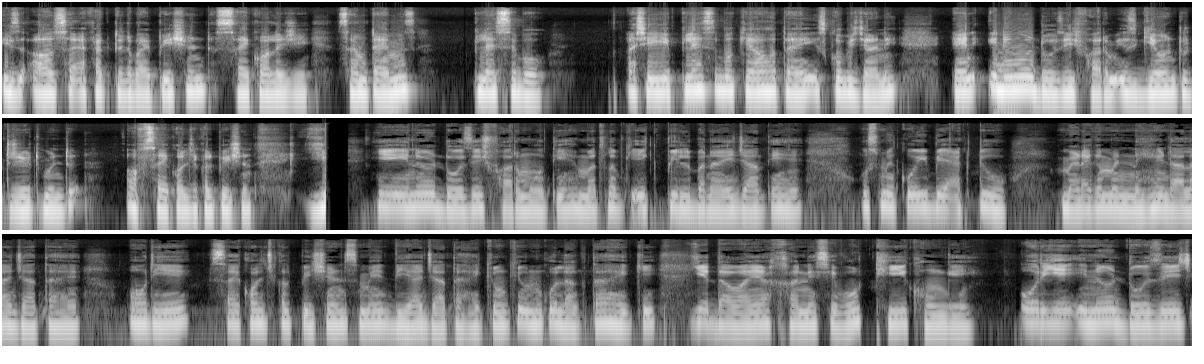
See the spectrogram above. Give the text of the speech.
is also affected by patient psychology sometimes placebo अच्छा ये प्लेसिबो क्या होता है, इसको भी जाने। An inner dosage form is given to treatment of psychological patient ये इनर डोजेज फार्म होती है मतलब कि एक पिल बनाई जाते हैं, उसमें कोई भी एक्टिव मेडिकमेंट नहीं डाला जाता है और ये साइकोलॉजिकल पेशेंट्स में दिया जाता है, क्योंकि उनको लगता है कि ये दवाइयाँ खाने से वो ठीक होंगी। और ये इनर डोजेज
